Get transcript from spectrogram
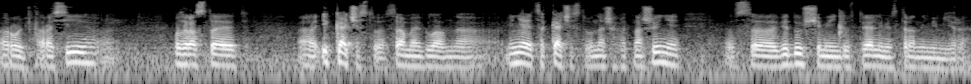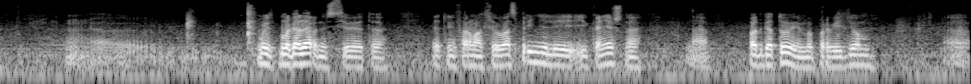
роль России возрастает, и качество, самое главное, меняется качество наших отношений с ведущими индустриальными странами мира. Э, мы с благодарностью это, эту информацию восприняли. И, конечно, э, подготовим и проведем, э,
